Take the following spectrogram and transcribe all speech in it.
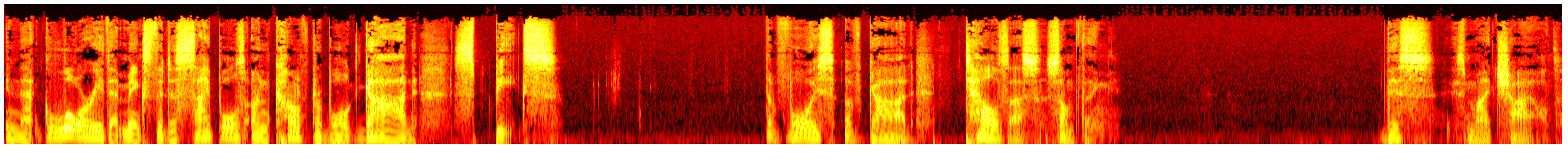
in that glory that makes the disciples uncomfortable, God speaks. The voice of God tells us something. This is my child.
